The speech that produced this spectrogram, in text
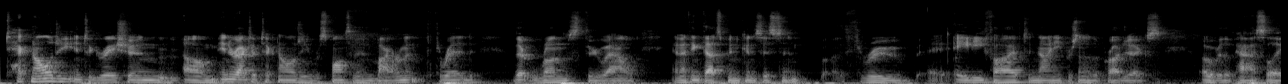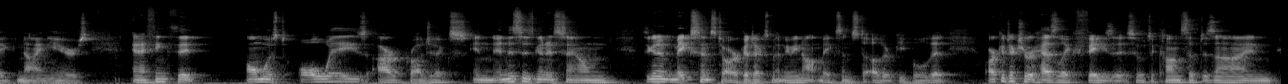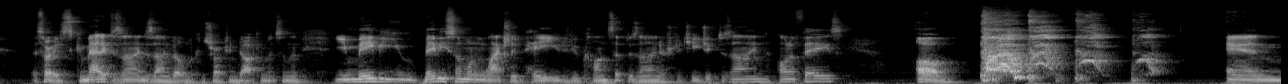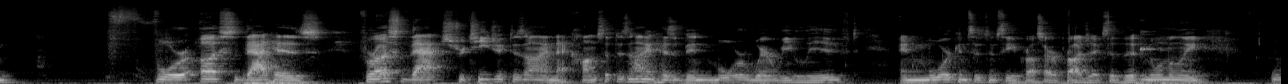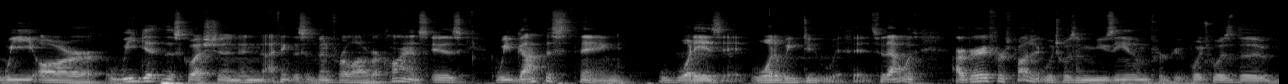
technology integration, um, interactive technology, responsive environment thread that runs throughout, and I think that's been consistent through 85 to 90 percent of the projects over the past like nine years, and I think that almost always our projects, and, and this is going to sound, it's going to make sense to architects, but maybe not make sense to other people. That architecture has like phases, so it's a concept design, sorry, schematic design, design development, construction documents, and then you maybe you maybe someone will actually pay you to do concept design or strategic design on a phase. Um, and for us, that has for us that strategic design, that concept design has been more where we lived and more consistency across our projects. So that normally we are we get this question, and I think this has been for a lot of our clients is we've got this thing. What is it? What do we do with it? So that was our very first project, which was a museum for which was the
